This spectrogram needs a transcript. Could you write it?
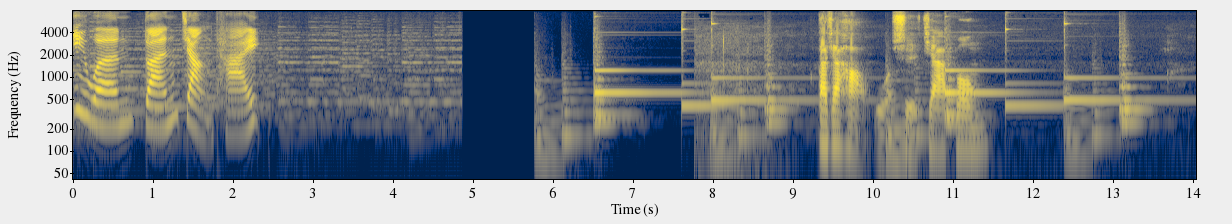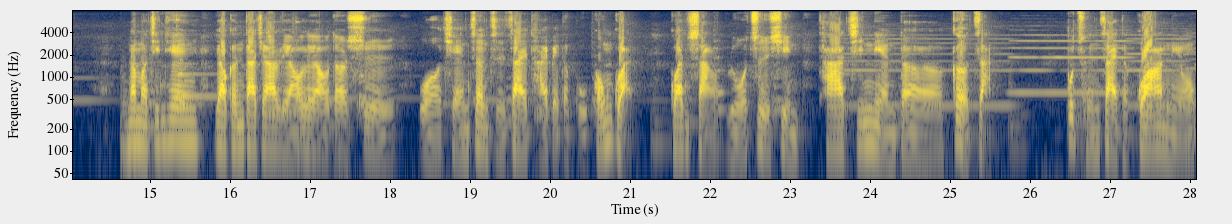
译文短讲台。大家好，我是家峰。那么今天要跟大家聊聊的是，我前阵子在台北的故宫馆观赏罗志信他今年的个展《不存在的瓜牛》。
